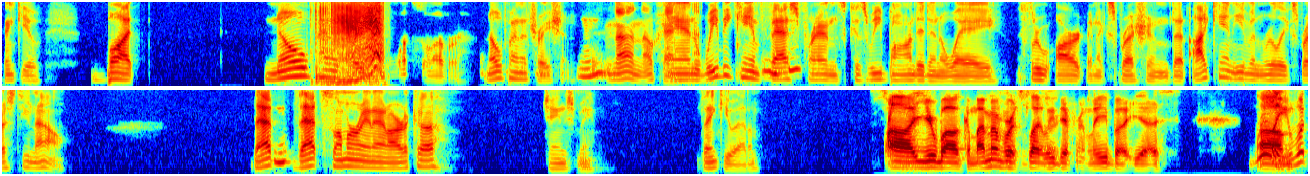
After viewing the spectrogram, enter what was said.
Thank you, but no penetration whatsoever. No penetration. Mhm. None. Okay. and we became fast friends because we bonded in a way through art and expression that I can't even really express to you now. That that summer in Antarctica changed me. Thank you, Adam. Uh, you're welcome. I remember it slightly story. differently, but yes. Really? Um, what?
